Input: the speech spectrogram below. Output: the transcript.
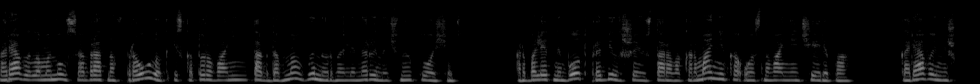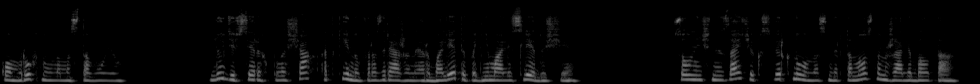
Корявый ломанулся обратно в проулок, из которого они не так давно вынырнули на рыночную площадь. Арбалетный болт пробил шею старого карманника у основания черепа. Корявый мешком рухнул на мостовую. Люди в серых плащах, откинув разряженные арбалеты, поднимали следующие. Солнечный зайчик сверкнул на смертоносном жале болта.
